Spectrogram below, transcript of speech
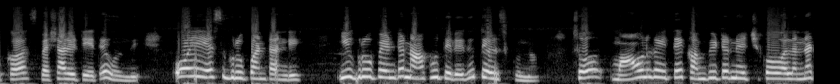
ఒక స్పెషాలిటీ అయితే ఉంది. ఓఏఎస్ గ్రూప్ అంటండి. ఈ గ్రూప్ ఏంటో నాకు తెలియదు తెలుసుకుందాం. సో మామూలుగా అయితే కంప్యూటర్ నేర్చుకోవాలన్నా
